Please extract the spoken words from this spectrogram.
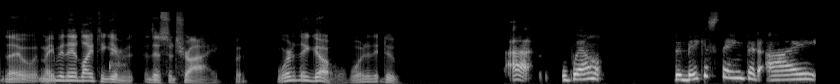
They, maybe they'd like to give this a try, but where do they go? What do they do? Uh, well, the biggest thing that I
